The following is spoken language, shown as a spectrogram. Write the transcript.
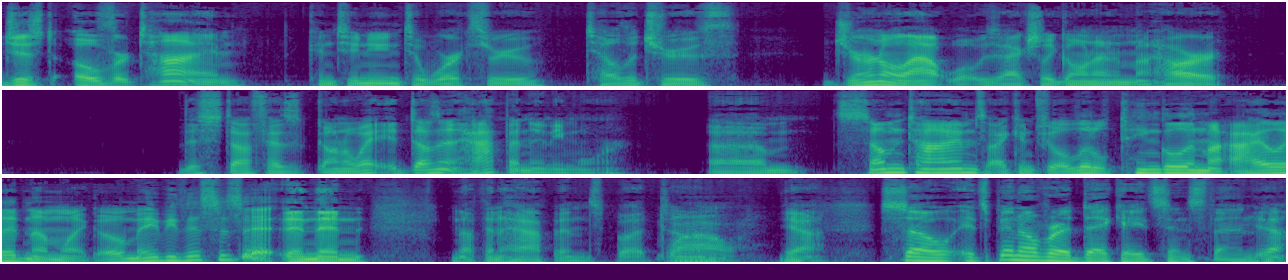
Just over time, continuing to work through, tell the truth, journal out what was actually going on in my heart. This stuff has gone away. It doesn't happen anymore. Um, sometimes I can feel a little tingle in my eyelid, and I'm like, "Oh, maybe this is it," and then nothing happens. But um, Wow. yeah, So it's been over a decade since then. yeah.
